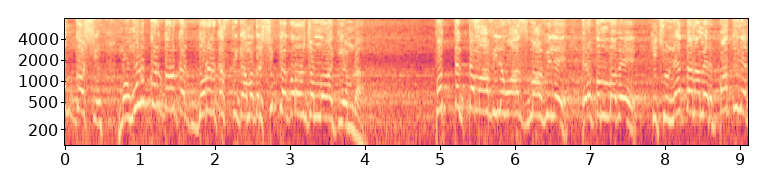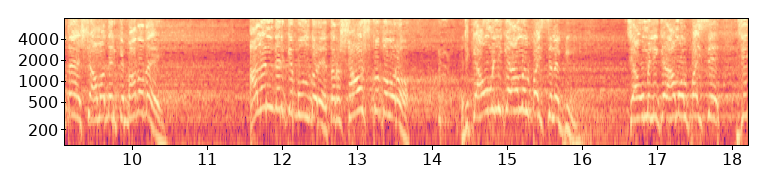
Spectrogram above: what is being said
অজ্ঞ মূর্খর দরকার দরের কাছ থেকে আমাদের শিক্ষা করার জন্য নাকি আমরা? প্রত্যেকটা মাহফিলে ওয়াজ মাহফিলে এরকম ভাবে কিছু নেতা নামের পাতি নেতা এসে আমাদেরকে বাধা দেয় আলেমদেরকে ভুল ধরে তারা সাহস কত বড় এটা কি আওয়ামী লীগের আমল পাইছে নাকি যে আওয়ামী লীগের আমল পাইছে যে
